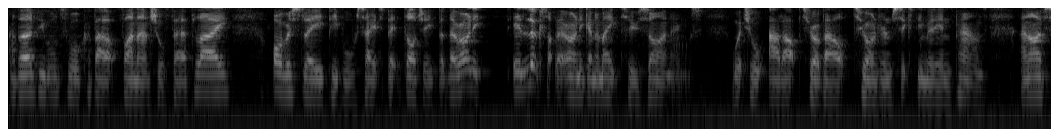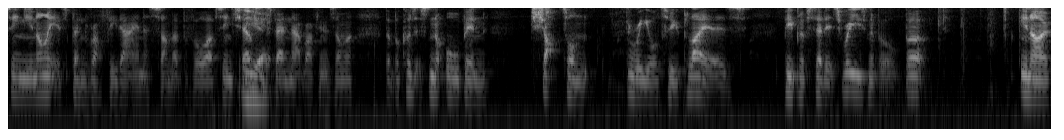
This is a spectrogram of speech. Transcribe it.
I've heard people talk about financial fair play. Obviously, people will say it's a bit dodgy, but they're only. It looks like they're only going to make two signings, which will add up to about 260 million pounds. And I've seen United spend roughly that in a summer before. I've seen Chelsea yeah. spend that roughly in a summer, but because it's not all been chucked on three or two players, people have said it's reasonable. But you know,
